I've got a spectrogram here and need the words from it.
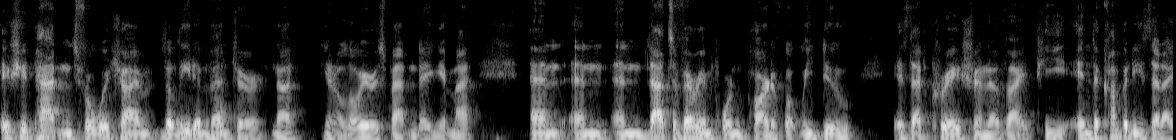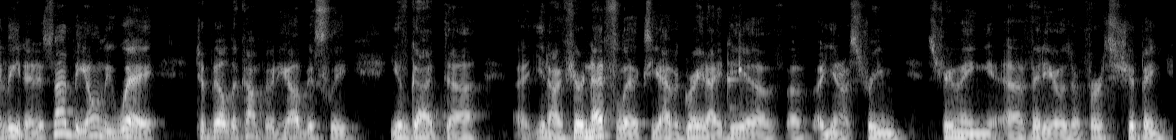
issued patents for which I'm the lead inventor, not you know lawyers patenting in my, and and and that's a very important part of what we do is that creation of IP in the companies that I lead, and it's not the only way to build a company. Obviously, you've got. Uh, uh, you know, if you're Netflix, you have a great idea of, of uh, you know, stream streaming uh, videos or first shipping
